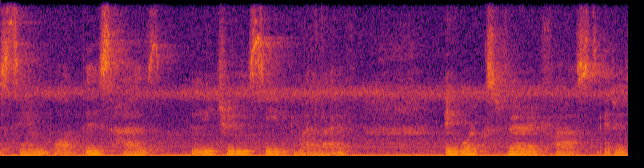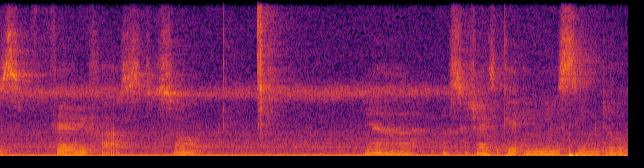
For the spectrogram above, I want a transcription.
sim but this has literally saved my life. It works very fast. It is very fast. So yeah i'll still try to get a new sim though.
